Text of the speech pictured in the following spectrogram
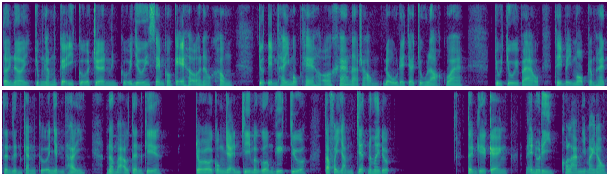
tới nơi chúng ngắm kỹ cửa trên cửa dưới xem có kẻ hở nào không chú tìm thấy một khe hở khá là rộng đủ để cho chú lọt qua Chú chui vào thì bị một trong hai tên lính canh cửa nhìn thấy. Nó bảo tên kia, Trời ơi con nhện chi mà gớm ghiếc chưa, tao phải dẫm chết nó mới được. Tên kia can, để nó đi, có làm gì mày đâu.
